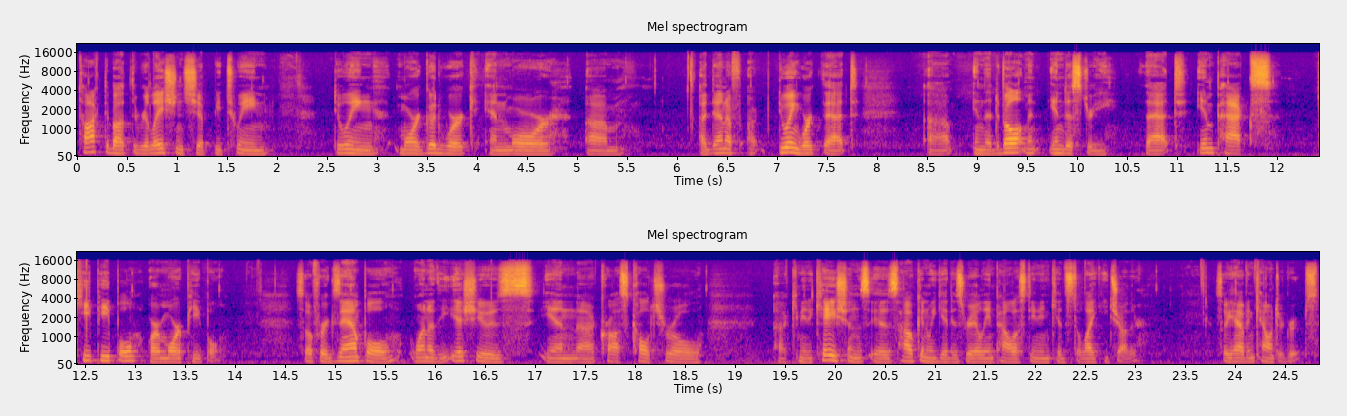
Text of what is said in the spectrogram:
talked about the relationship between doing more good work and more um, identif- uh, doing work that uh, in the development industry that impacts key people or more people. So, for example, one of the issues in uh, cross cultural uh, communications is how can we get Israeli and Palestinian kids to like each other? So, you have encounter groups.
